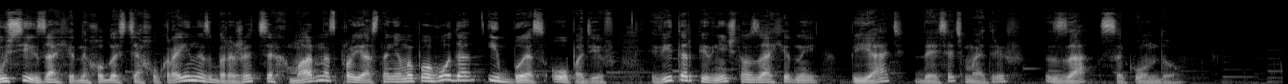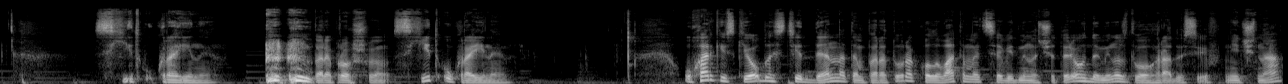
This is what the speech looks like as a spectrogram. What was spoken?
усіх західних областях України збережеться хмарна з проясненнями погода і без опадів. Вітер північно-західний 5-10 метрів за секунду. Схід України. перепрошую, схід України. У Харківській області денна температура коливатиметься від мінус 4 до мінус 2 градусів, нічна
